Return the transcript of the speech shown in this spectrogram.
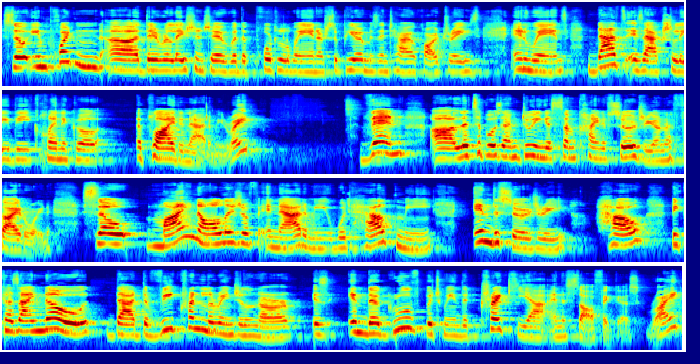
So important uh, the relationship with the portal vein or superior mesenteric arteries and veins. That is actually the clinical applied anatomy, right? Then uh, let's suppose I'm doing a, some kind of surgery on a thyroid. So my knowledge of anatomy would help me in the surgery. How? Because I know that the recurrent laryngeal nerve is in the groove between the trachea and esophagus, right?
